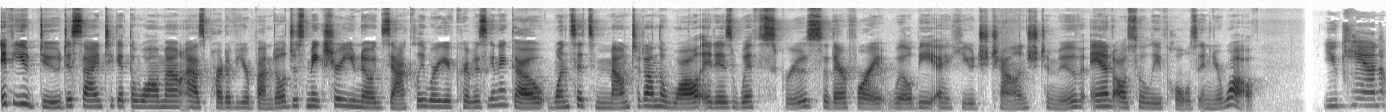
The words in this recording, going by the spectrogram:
If you do decide to get the wall mount as part of your bundle, just make sure you know exactly where your crib is going to go. Once it's mounted on the wall, it is with screws, so therefore it will be a huge challenge to move and also leave holes in your wall. You can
